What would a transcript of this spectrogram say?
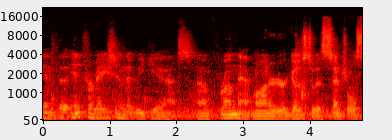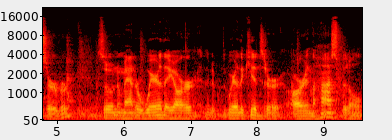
And the information that we get um, from that monitor goes to a central server. So no matter where they are, where the kids are, are in the hospital,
